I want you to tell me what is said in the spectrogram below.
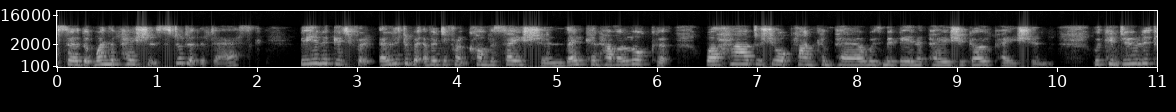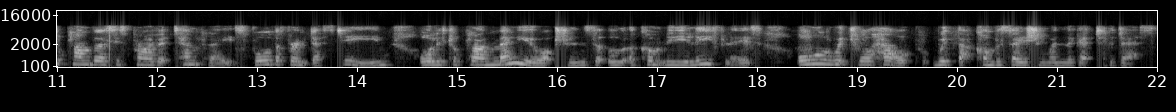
so that when the patient stood at the desk, being a, a little bit of a different conversation, they can have a look at, well, how does your plan compare with me being a pay-as-you-go patient? We can do little plan versus private templates for the front desk team or little plan menu options that will accompany your leaflets, all which will help with that conversation when they get to the desk.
